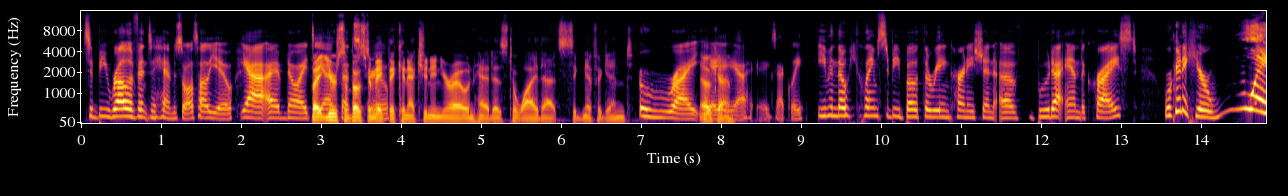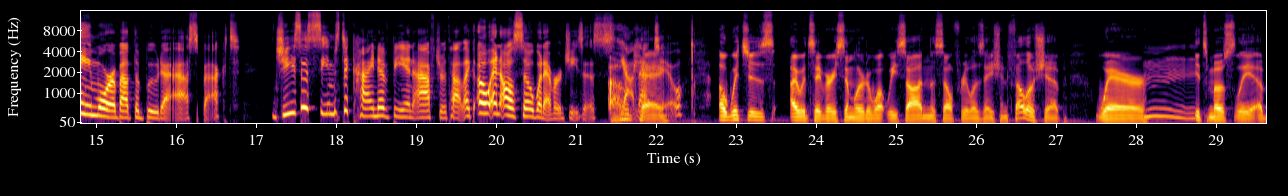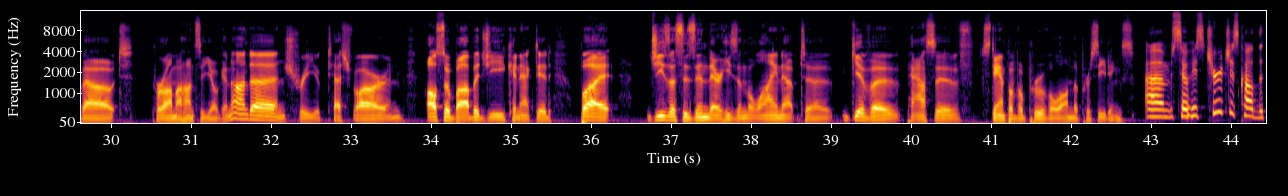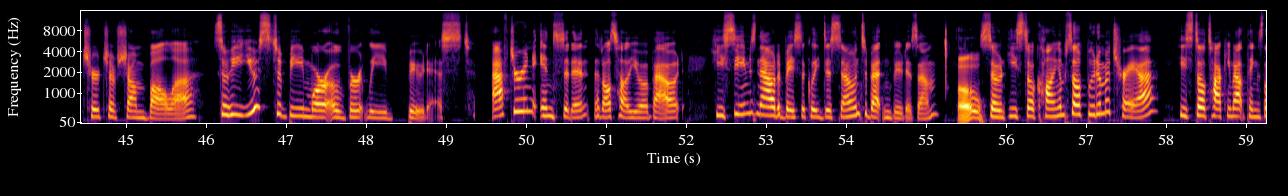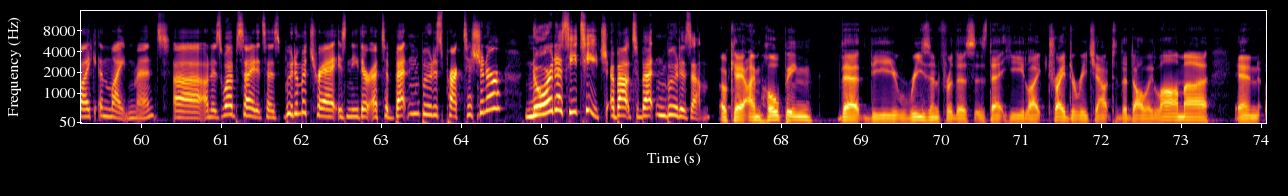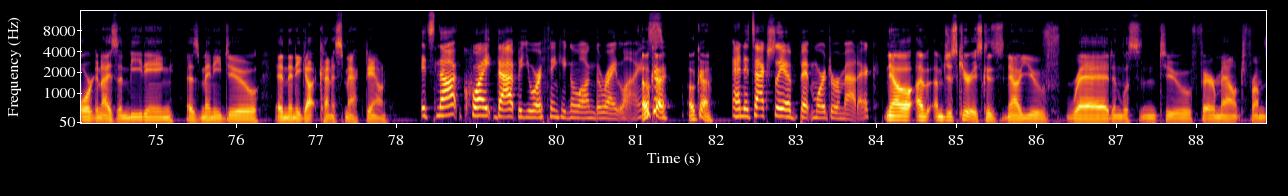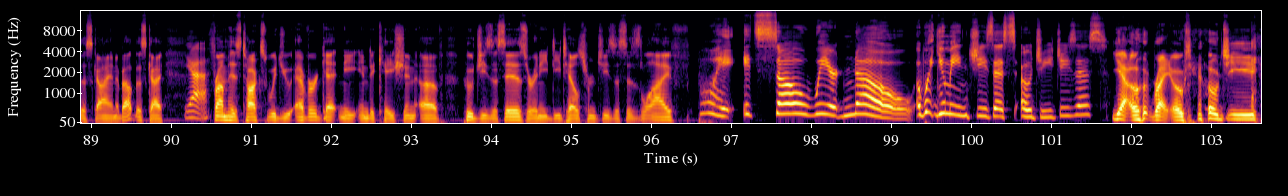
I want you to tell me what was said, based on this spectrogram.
to be relevant to him. So I'll tell you. Yeah, I have no idea. But you're supposed to true. make the connection in your own head as to why that's significant. Right. Yeah, yeah, Okay. yeah, exactly. Even though he claims to be both the reincarnation of Buddha and the Christ, we're going to hear way more about the Buddha aspect. Jesus seems to kind of be an afterthought. Like, oh, and also whatever, Jesus. Yeah, that Okay. too. Uh, which is, I would say, very similar to what we saw in the Self Realization Fellowship, where Hmm. it's mostly about Paramahansa Yogananda and Sri Yukteswar and also Babaji connected. But Jesus is in there. He's in the lineup to give a passive stamp of approval on the proceedings. Um, so his church is called the Church of Shambhala. So he used to be more overtly Buddhist. After an incident that I'll tell you about, he seems now to basically disown Tibetan Buddhism. Oh. So he's still calling himself Buddha Maitreya. He's still talking about things like enlightenment. Uh, on his website, it says Buddha Maitreya is neither a Tibetan Buddhist practitioner nor does he teach about Tibetan Buddhism. Okay, I'm hoping that the reason for this is that he like tried to reach out to the Dalai Lama and organize a meeting as many do and then he got kind of smacked down. It's not quite that, but you are thinking along the right lines. Okay. Okay. And it's actually a bit more dramatic. Now, I'm, I'm just curious because now you've read and listened to Fairmount from this guy and about this guy. Yeah. From his talks, would you ever get any indication of who Jesus is or any details from Jesus's life? Boy, it's so weird. No. What you mean Jesus OG Jesus? Yeah, oh, right. O- OG.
